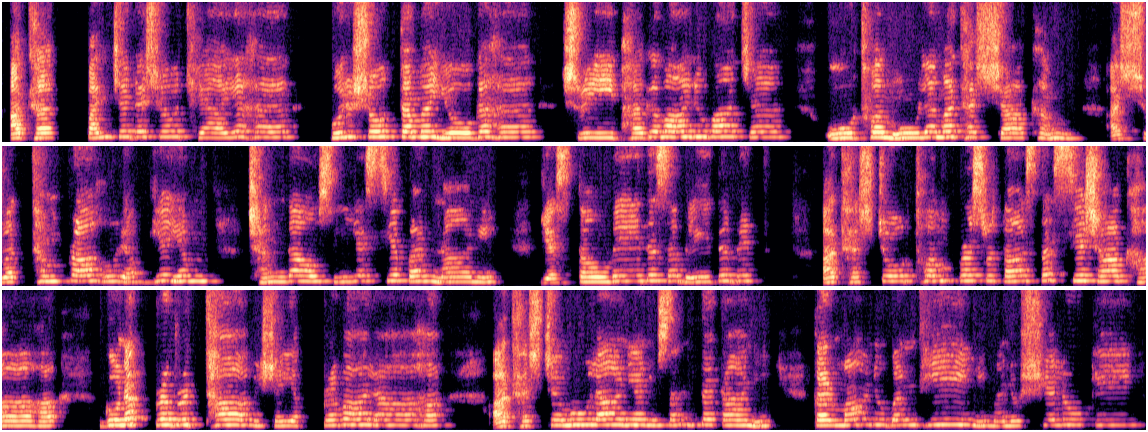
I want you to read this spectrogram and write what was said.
अथ पञ्चदशोऽध्यायः, पुरुषोत्तमयोगः। श्रीभगवानुवाच ऊर्ध्वमूलमथ शाखम् प्राहुरव्ययम्, छन्दांसि यस्य पर्णानि, यस्तौ वेद स वेदवित् अथश्चोर्ध्वं प्रसृतास्तस्य शाखाः गुणप्रवृद्धा विषयप्रवालाः, अधश्च मूलान्यनुसन्ततानि, कर्मानुबन्धीनि मनुष्यलोके।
